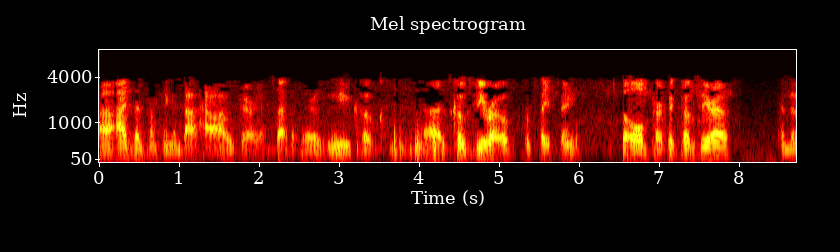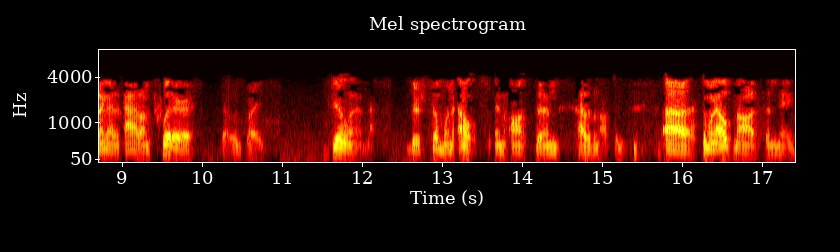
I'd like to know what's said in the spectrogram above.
Uh, I said something about how I was very upset that there is a new Coke, uh, it's Coke Zero replacing the old Perfect Coke Zero. And then I got an ad on Twitter that was like, Dylan, there's someone else in Austin, I live in Austin, uh, someone else in Austin named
